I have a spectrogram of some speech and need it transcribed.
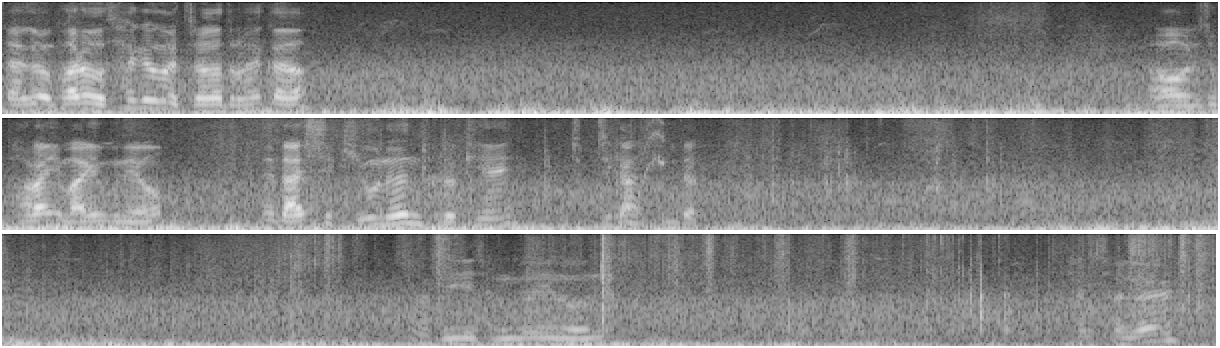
자, 그럼 바로 사격을 들어가도록 할까요? 아, 오늘 좀 바람이 많이 부네요. 근데 날씨 기온은 그렇게 춥지가 않습니다. 자, 미리 장전해 놓은 탄창을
